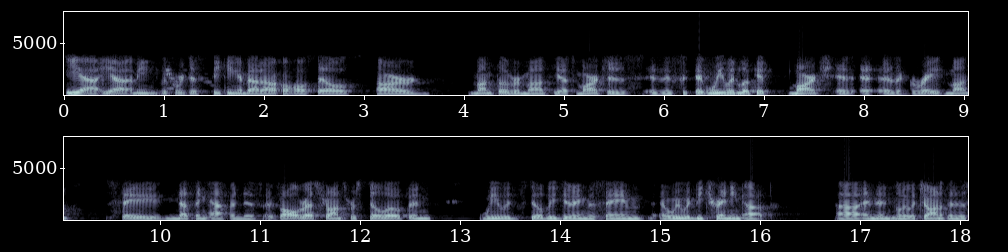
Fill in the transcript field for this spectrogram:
Yeah, yeah. I mean, if we're just speaking about alcohol sales, our month over month, yes, March is is it, we would look at March as, as, a great month. Say nothing happened. If if all restaurants were still open, we would still be doing the same, and we would be training up. Uh, and then what Jonathan is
